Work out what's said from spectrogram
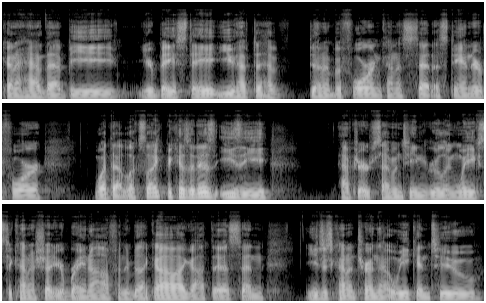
kind of have that be your base state, you have to have done it before and kind of set a standard for what that looks like because it is easy after 17 grueling weeks to kind of shut your brain off and to be like, "Oh, I got this." And you just kind of turn that week into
